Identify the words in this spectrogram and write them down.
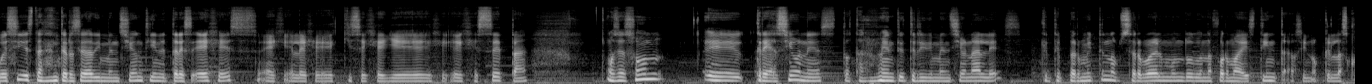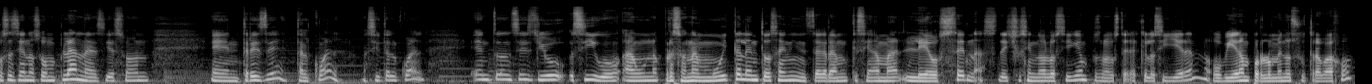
pues sí, están en tercera dimensión, tiene tres ejes, el eje X, eje Y, eje, Z. O sea, son eh, creaciones totalmente tridimensionales que te permiten observar el mundo de una forma distinta, sino que las cosas ya no son planas, ya son en 3D, tal cual, así tal cual. Entonces yo sigo a una persona muy talentosa en Instagram que se llama Leocenas. De hecho, si no lo siguen, pues me gustaría que lo siguieran o vieran por lo menos su trabajo.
